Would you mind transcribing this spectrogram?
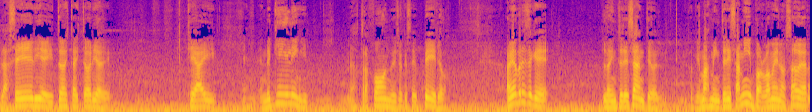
la serie y toda esta historia de que hay en, The Killing y los trasfondos y yo qué sé, pero a mí me parece que lo interesante, o lo que más me interesa a mí, por lo menos, saber,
